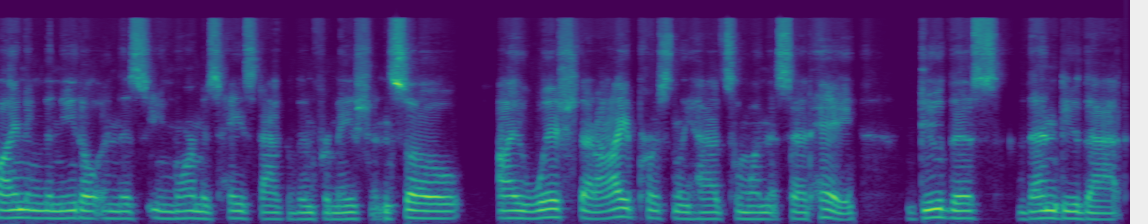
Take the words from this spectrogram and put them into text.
Finding the needle in this enormous haystack of information. So I wish that I personally had someone that said, hey, do this, then do that.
